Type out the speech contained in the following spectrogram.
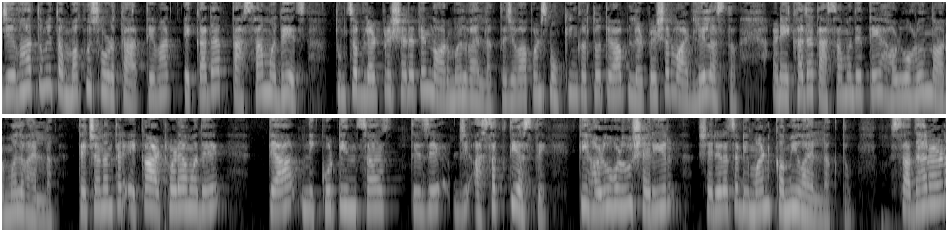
जेव्हा तुम्ही तंबाखू सोडता तेव्हा एखाद्या तासामध्येच तुमचं ब्लड प्रेशर आहे ते नॉर्मल व्हायला लागतं. जेव्हा आपण स्मोकिंग करतो तेव्हा ब्लड प्रेशर वाढलेलं असतं. आणि एखाद्या तासामध्ये ते हळूहळू नॉर्मल व्हायला लागतं. त्याच्यानंतर एका आठवड्यामध्ये त्या निकोटीनचा ते जे जी आसक्ती असते ती हळूहळू शरीर शरीराचं डिमांड कमी व्हायला लागतं. साधारण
